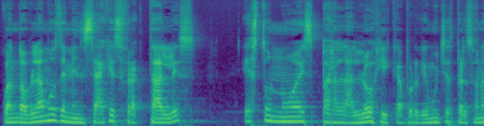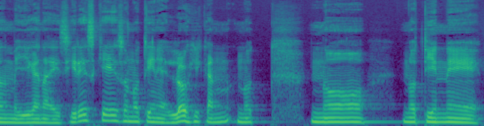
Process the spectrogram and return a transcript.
cuando hablamos de mensajes fractales, esto no es para la lógica, porque muchas personas me llegan a decir, es que eso no tiene lógica, no, no, no tiene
